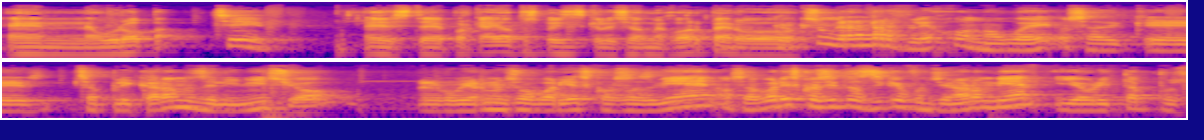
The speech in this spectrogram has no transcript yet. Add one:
en Europa. Sí, Este, porque hay otros países que lo hicieron mejor, pero. Creo que es un gran reflejo, ¿no, güey? O sea, de que se aplicaron desde el inicio, el gobierno hizo varias cosas bien, o sea, varias cositas así que funcionaron bien y ahorita, pues,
